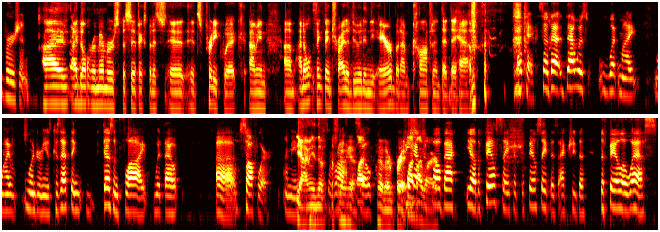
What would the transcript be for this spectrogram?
version? I I don't remember specifics, but it's it, it's pretty quick. I mean, um, I don't think they try to do it in the air, but I'm confident that they have. Okay, so that that was what my my wondering is because that thing doesn't fly without uh, software. I mean, yeah, I mean the, the rock. yeah. So No, they're bricks. we have to Fly-by-wire. fall back. You know, the fail safe. If the fail safe is actually the the fail OS,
